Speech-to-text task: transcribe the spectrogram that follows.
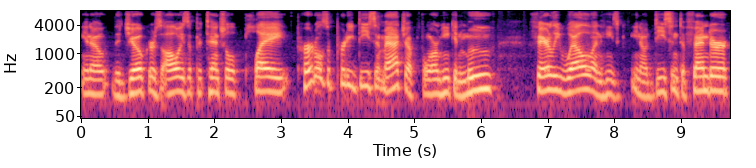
You know, the Joker's always a potential play. Poeltl's a pretty decent matchup for him. He can move fairly well, and he's you know decent defender.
